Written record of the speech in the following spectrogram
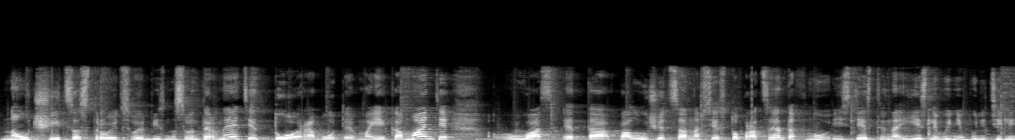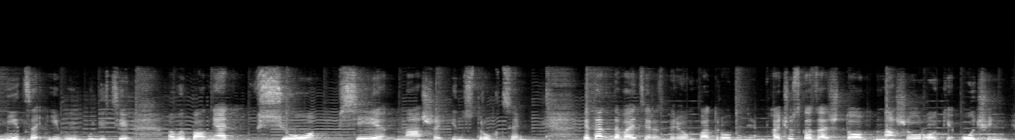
научиться строить свой бизнес в интернете, то работая в моей команде, у вас это получится на все сто процентов. Ну, естественно, если вы не будете лениться и вы будете выполнять все, все наши инструкции. Итак, давайте разберем подробнее. Хочу сказать, что наши уроки очень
